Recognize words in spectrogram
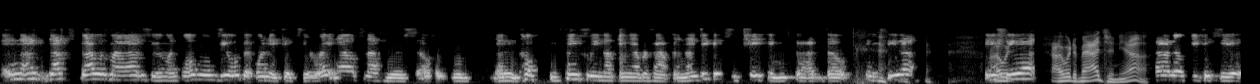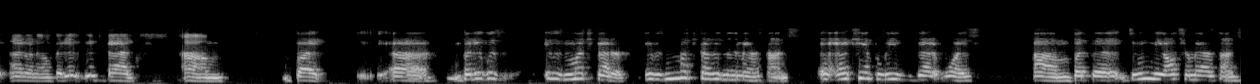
and I that's that was my attitude. I'm like, well, we'll deal with it when it gets here. Right now, it's not here, so and hope, thankfully nothing ever happened. I did get some chafing bad though. Can you see that? Can you I would, see that? I would imagine, yeah. I don't know if you can see it. I don't know, but it, it's bad. Um, but uh, but it was it was much better. It was much better than the marathons. I, I can't believe that it was. Um, but the doing the ultra marathons,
